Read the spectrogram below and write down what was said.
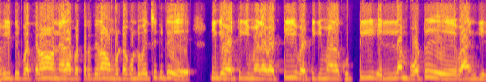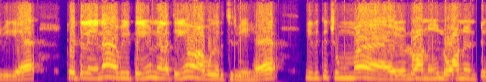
வீட்டு பத்திரம் நிலப்பத்திரத்தெல்லாம் உங்கள்கிட்ட கொண்டு வச்சுக்கிட்டு நீங்க வட்டிக்கு மேல வட்டி வட்டிக்கு மேல குட்டி எல்லாம் போட்டு வாங்கிடுவீங்க கெட்டலைன்னா வீட்டையும் நிலத்தையும் அபகரிச்சிருவீங்க. இதுக்கு சும்மா லோனு லோனுன்ட்டு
